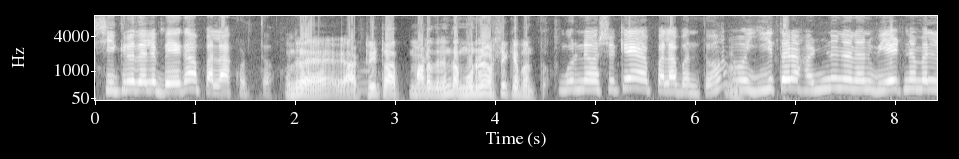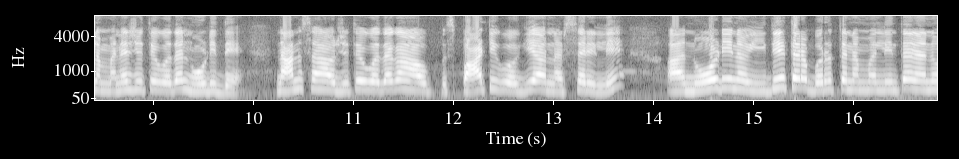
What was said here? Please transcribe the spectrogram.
ಶೀಘ್ರದಲ್ಲೇ ಬೇಗ ಫಲ ಕೊಡ್ತು. ಅಂದ್ರೆ ಆ ಟ್ರೀ ಟ್ರಾಪ್ ಮಾಡೋದ್ರಿಂದ ಮೂರನೇ ವರ್ಷಕ್ಕೆ ಬಂತು. ಮೂರನೇ ವರ್ಷಕ್ಕೆ ಫಲ ಬಂತು. ಈ ತರ ಹಣ್ಣನ್ನ ನಾನು ವಿಯೆಟ್ನಾಮಲ್ಲಿ ನಮ್ಮ ಮನೆ ಜೊತೆ ಹೋದಾಗ ನೋಡಿದ್ದೆ. ನಾನು ಸಹ ಅವ್ರ ಜೊತೆ ಹೋದಾಗ ಸ್ಪಾಟಿಗೆ ಹೋಗಿ ಅವ್ರ ನರ್ಸರಿಲಿ ಆ, ನೋಡಿ ನಾವು ಇದೇ ತರ ಬರುತ್ತೆ ನಮ್ಮಲ್ಲಿ ಅಂತ ನಾನು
